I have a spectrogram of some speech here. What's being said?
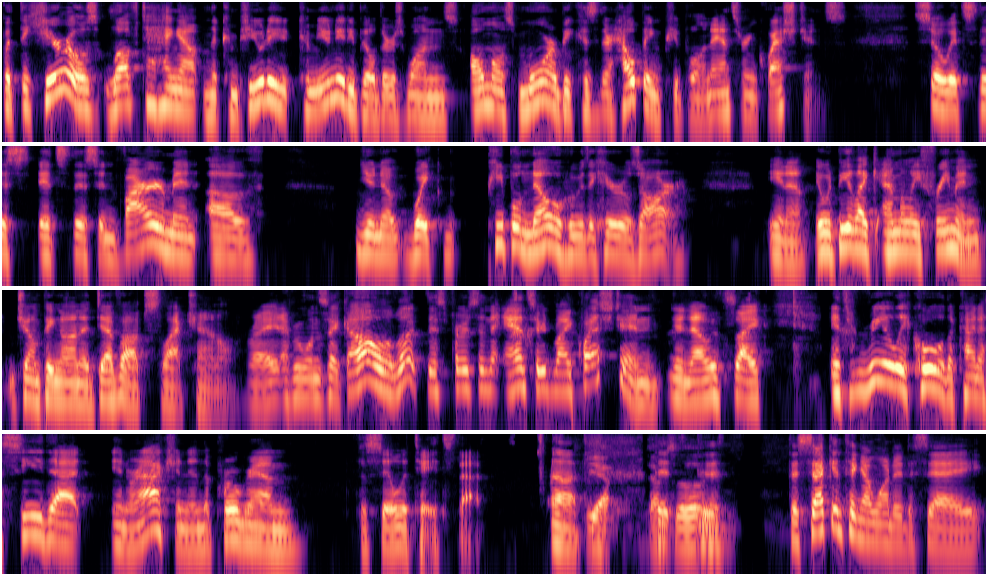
But the heroes love to hang out in the community community builders ones almost more because they're helping people and answering questions. So it's this it's this environment of, you know, like people know who the heroes are. You know, it would be like Emily Freeman jumping on a DevOps Slack channel, right? Everyone's like, "Oh, look, this person answered my question." You know, it's like it's really cool to kind of see that interaction, and the program facilitates that. Uh, yeah, absolutely. The, the, the second thing I wanted to say,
